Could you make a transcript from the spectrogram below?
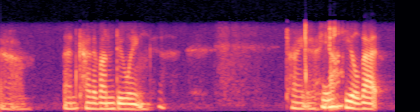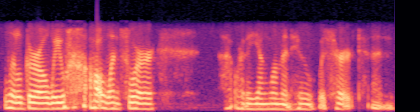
um, and kind of undoing, trying to yeah. heal that little girl we all once were, or the young woman who was hurt and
